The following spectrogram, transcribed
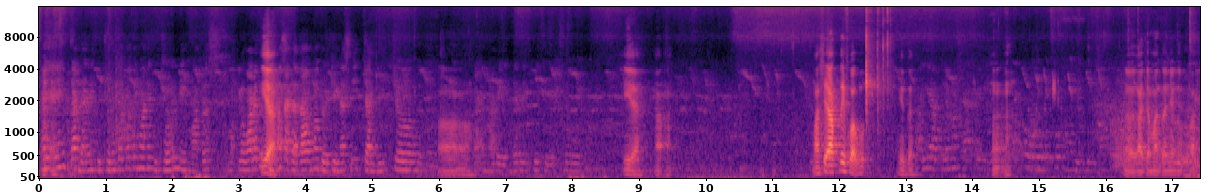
Kayaknya itu kandangnya bujoni, kok temannya bujoni, Nah, terus keluar itu Iya. mas ada tahu mobil dinas hijau hijau. gitu. Oh. Kayak marinder itu gitu. Iya. ah, ah. Masih aktif kok bu, gitu. Iya, iya mas. Ah, ah. Eh, kacamatanya lupa.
